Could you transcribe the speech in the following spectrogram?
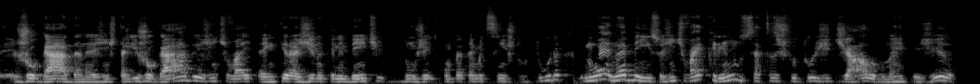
é, jogada, né? A gente está ali jogado e a gente vai é, interagir naquele ambiente de um jeito completamente sem estrutura. Não é, não é bem isso. A gente vai criando certas estruturas de diálogo no RPG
